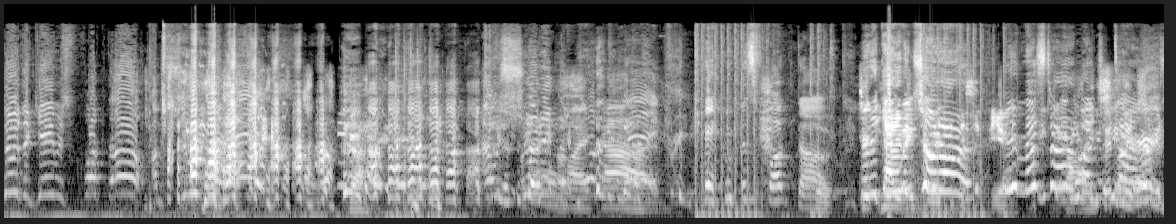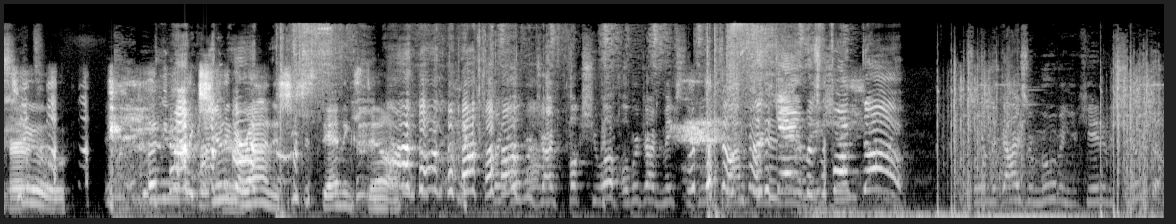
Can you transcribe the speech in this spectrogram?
Dude, the game is fucked up. I'm shooting the head. I was shooting the Oh my fucking God. head. Game is fucked up. Dude, Dude, he can't even shoot for it to her! He missed her! You my couldn't God. even Her too. He wasn't even like shooting around, and she's just standing still. Like overdrive fucks you up. Overdrive makes the game The game is fucked up! So when the guys are moving, you can't even shoot them.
